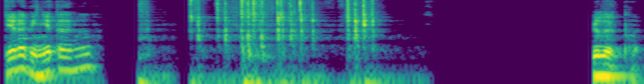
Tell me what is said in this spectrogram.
¿Quiere viñeta de nuevo? Bullet point.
